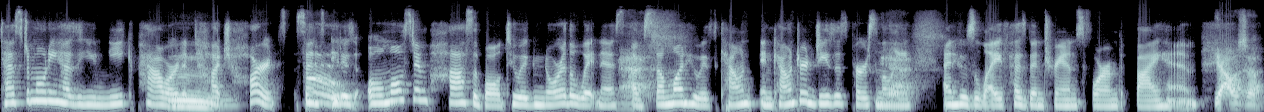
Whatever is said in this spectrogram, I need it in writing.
testimony has a unique power mm. to touch mm. hearts since oh. it is almost impossible to ignore the witness yes. of someone who has count- encountered Jesus personally yes. and whose life has been transformed by him. Yowza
